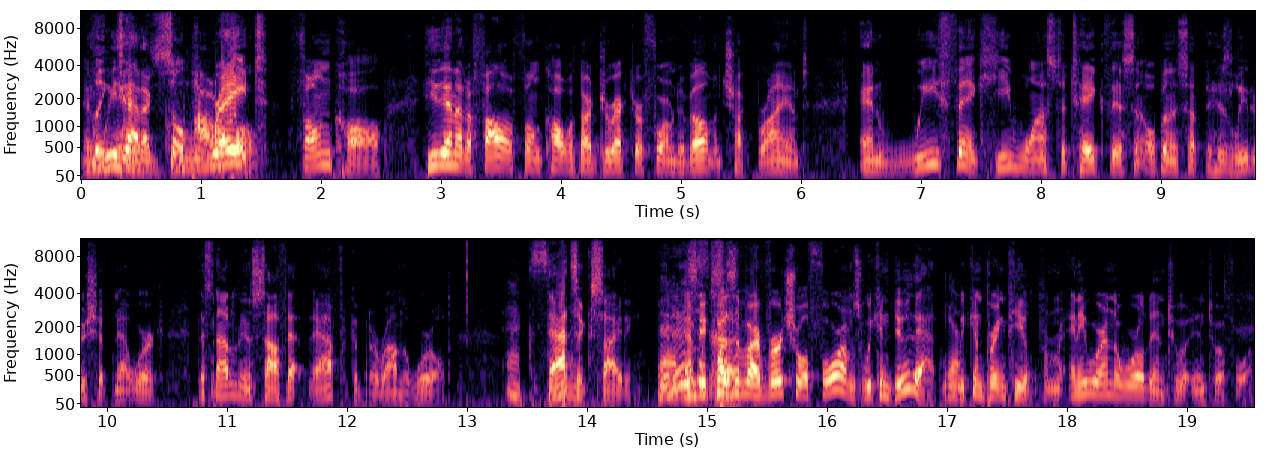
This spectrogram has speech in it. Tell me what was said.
And we had a so great powerful. phone call. He then had a follow up phone call with our director of forum development, Chuck Bryant. And we think he wants to take this and open this up to his leadership network that's not only in South Africa, but around the world. Excellent. That's exciting. That and is because exciting. of our virtual forums, we can do that. Yep. We can bring people from anywhere in the world into a, into a forum.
